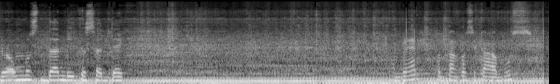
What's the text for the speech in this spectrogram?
We're almost done dito sa deck. Aber, puntang ko si Kabus.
